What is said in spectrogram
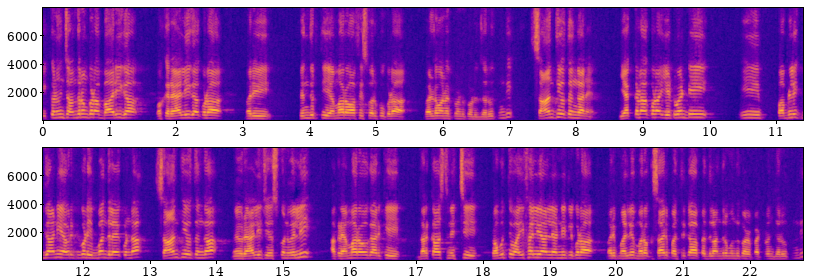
ఇక్కడ నుంచి అందరం కూడా భారీగా ఒక ర్యాలీగా కూడా మరి పెందుర్తి ఎంఆర్ఓ ఆఫీస్ వరకు కూడా వెళ్ళడం అనేటువంటి కూడా జరుగుతుంది. శాంతియుతంగానే ఎక్కడా కూడా ఎటువంటి ఈ పబ్లిక్ కానీ ఎవరికి కూడా ఇబ్బంది లేకుండా శాంతియుతంగా మేము ర్యాలీ చేసుకొని వెళ్ళి అక్కడ ఎంఆర్ఓ గారికి దరఖాస్తునిచ్చి ప్రభుత్వ వైఫల్యాలని అన్నింటినీ కూడా మరి మళ్ళీ మరొకసారి పత్రికా పెద్దలందరి ముందు కూడా పెట్టడం జరుగుతుంది.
